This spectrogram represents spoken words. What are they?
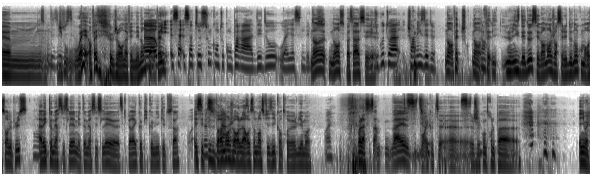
Euh, disait, du coup, ouais, en fait, genre on a fait une énorme Euh, parenthèse. oui, ça, ça te saoule qu'on te compare à Dedo ou à Yacine Bellous. Non, non, c'est pas ça. C'est Et du coup, toi, t'as un mix des deux. non, en fait, je- non, en Non. fait, le mix des deux, c'est vraiment genre c'est les deux noms qu'on me ressort le plus Ouais. avec Thomas Sisley, mais Thomas Sisley, euh, ce qui paraît copie comique et tout ça. Ouais, Et c'est plus ce vraiment paraît, genre la ressemblance physique entre lui et moi. Ouais. Voilà, c'est ça. Ouais, bon, tout. écoute, euh, je tout. contrôle pas. euh. Anyway.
